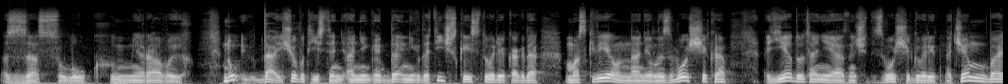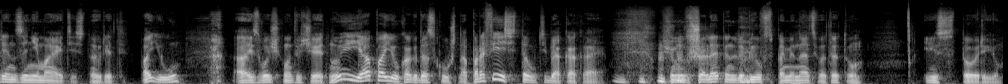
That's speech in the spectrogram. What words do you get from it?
заслуг мировых. Ну, да, еще вот есть анекдотическая история, когда в Москве он нанял извозчика, едут они, а, значит, извозчик говорит, на чем, барин, занимаетесь? Он говорит, пою. А извозчик ему отвечает, ну и я пою, когда скучно. А профессия-то у тебя какая? В общем, Шаляпин любил вспоминать вот эту историю.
